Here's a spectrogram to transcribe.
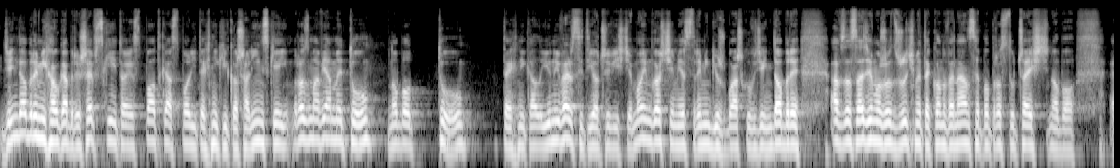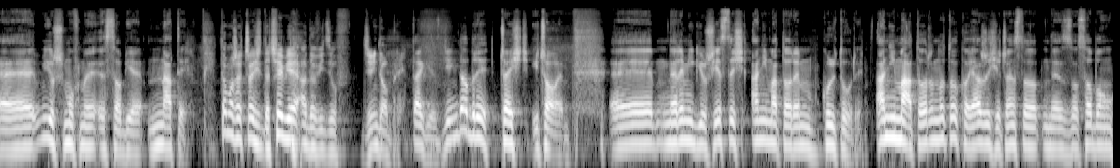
Dzień dobry, Michał Gabryszewski, to jest podcast Politechniki Koszalińskiej. Rozmawiamy tu, no bo tu, Technical University oczywiście. Moim gościem jest Remigiusz Błaszków, dzień dobry, a w zasadzie może odrzućmy te konwenanse, po prostu cześć, no bo e, już mówmy sobie na ty. To może cześć do ciebie, a do widzów dzień dobry. Tak jest, dzień dobry, cześć i czołem. E, Remigiusz, jesteś animatorem kultury. Animator, no to kojarzy się często z osobą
